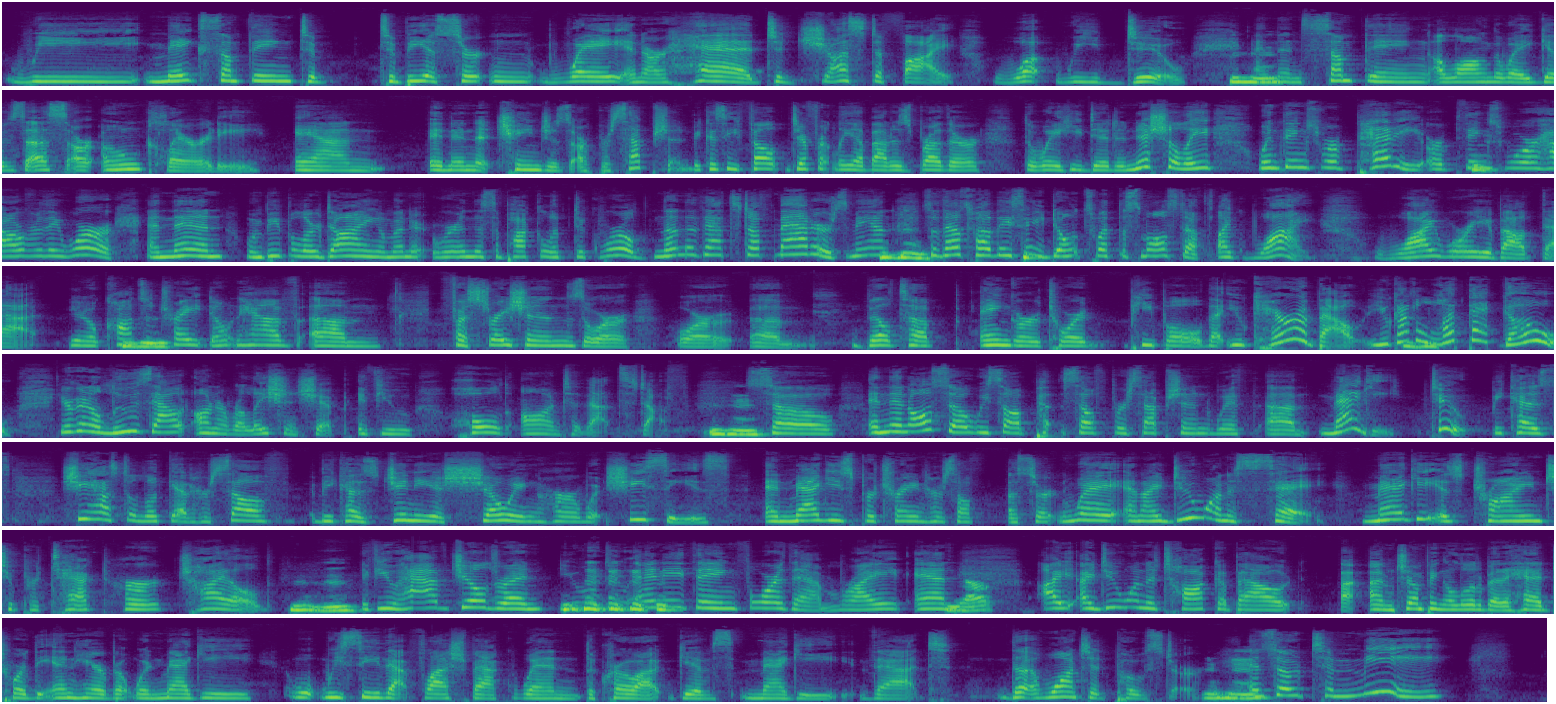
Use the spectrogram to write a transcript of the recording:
we make something to to be a certain way in our head to justify what we do, mm-hmm. and then something along the way gives us our own clarity and and then it changes our perception because he felt differently about his brother the way he did initially when things were petty or things mm. were however they were. And then when people are dying and when we're in this apocalyptic world, none of that stuff matters, man. Mm-hmm. So that's why they say don't sweat the small stuff. Like why? Why worry about that? You know, concentrate, mm-hmm. don't have um, frustrations or or um, built up anger toward people that you care about. You got to mm-hmm. let that go. You're going to lose out on a relationship if you hold on to that stuff. Mm-hmm. So, and then also we saw p- self perception with uh, Maggie too, because she has to look at herself because Ginny is showing her what she sees and Maggie's portraying herself a certain way. And I do want to say, Maggie is trying to protect her child. Mm-hmm. If you have children, you will do anything for them, right? And yep. I, I do want to talk about, I'm jumping a little bit ahead toward the end here, but when Maggie, we see that flashback when the Croat gives Maggie that, the wanted poster. Mm-hmm. And so to me,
